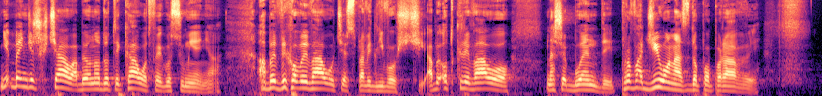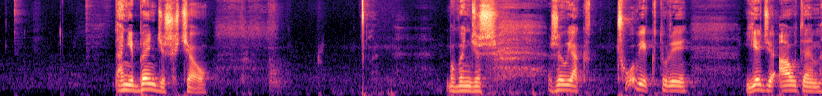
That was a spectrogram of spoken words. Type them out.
Nie będziesz chciał, aby ono dotykało Twojego sumienia, aby wychowywało Cię w sprawiedliwości, aby odkrywało nasze błędy, prowadziło nas do poprawy. A nie będziesz chciał, bo będziesz żył jak człowiek, który jedzie autem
